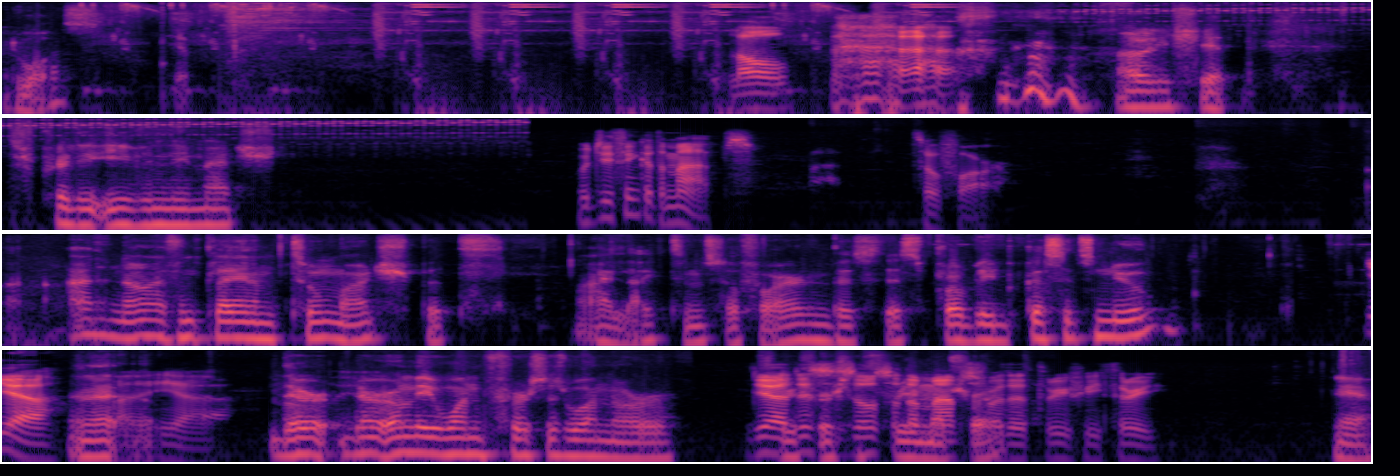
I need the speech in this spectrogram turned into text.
It was. Lol. Holy shit. It's pretty evenly matched. what do you think of the maps so far? I don't know, I haven't played them too much, but I liked them so far, but that's probably because it's new. Yeah, And I- uh, yeah, They're Probably, they're only one versus one or yeah. This is also the maps, maps for the three v three. yeah.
